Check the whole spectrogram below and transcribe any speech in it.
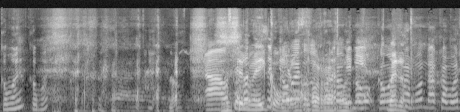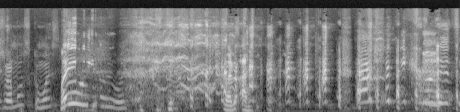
¿Cómo es? ¿Cómo es? Ah, Es el médico, ¿Cómo es, Ojo, cómo- Ramón. cómo- cómo- cómo Bueno. es Ramón? No, ¿Cómo es Ramos? ¿Cómo es? Oye, oye, oye, oye. Bueno, ah,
